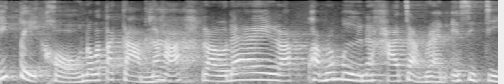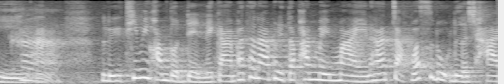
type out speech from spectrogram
นิติของนวัตกรรมนะคะค่ะเราได้รับความร่วมมือนะคะจากแบรนด์ SCG ค่ะอ่าหรือที่มีความโดดเด่นในการพัฒนาผลิตภัณฑ์ใหม่ๆนะคะจากวัสดุเหลือใช้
